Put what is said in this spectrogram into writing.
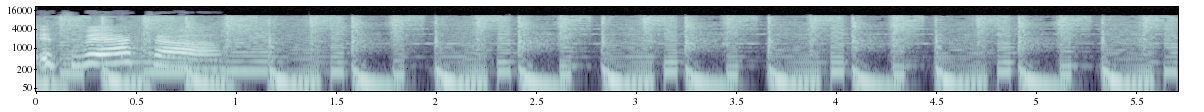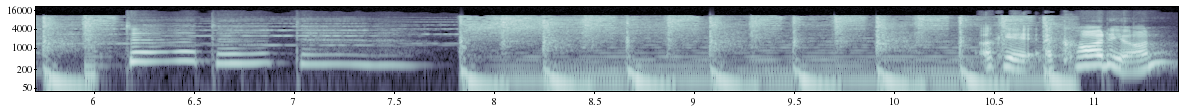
It's Verka. Okay, accordion.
